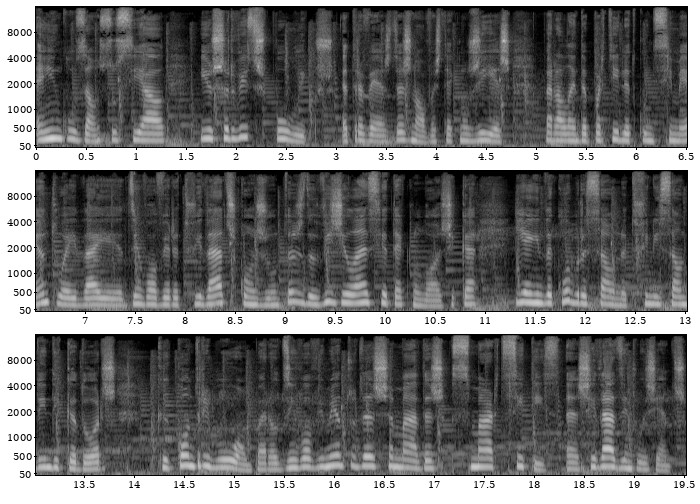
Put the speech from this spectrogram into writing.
a inclusão social e os serviços públicos através das novas tecnologias. Para além da partilha de conhecimento, a ideia é desenvolver atividades conjuntas de vigilância tecnológica e ainda colaboração na definição de indicadores que contribuam para o desenvolvimento das chamadas Smart Cities, as cidades inteligentes.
